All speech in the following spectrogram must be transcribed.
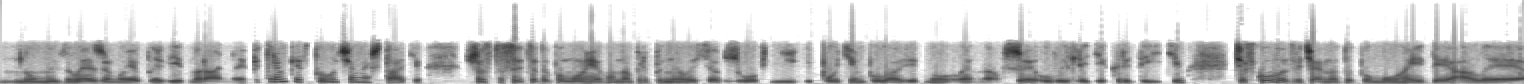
ну ми залежимо якби від моральної підтримки Сполучених Штатів. Що стосується допомоги, вона припинилася в жовтні і потім була відновлена вже у вигляді кредитів. Частково, звичайно, допомога йде, але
